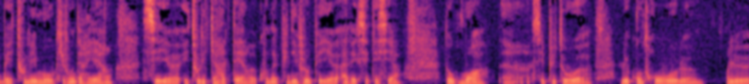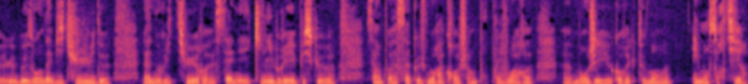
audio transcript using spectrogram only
ben, tous les mots qui vont derrière hein. c'est, euh, et tous les caractères euh, qu'on a pu développer avec ces TCA. Donc moi, c'est plutôt le contrôle, le, le besoin d'habitude, la nourriture saine et équilibrée, puisque c'est un peu à ça que je me raccroche hein, pour pouvoir manger correctement et m'en sortir.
